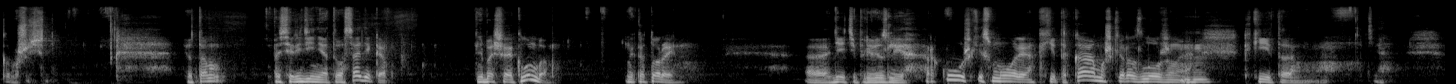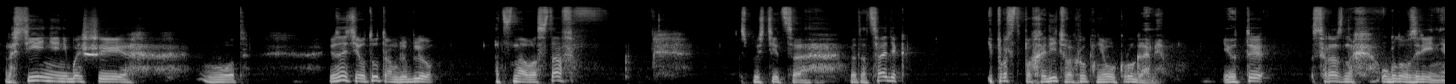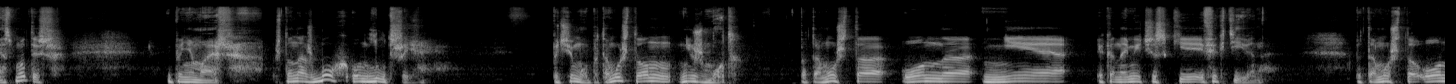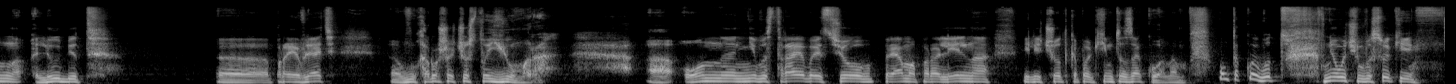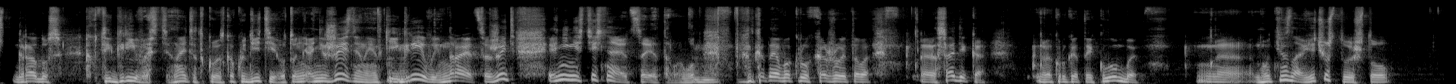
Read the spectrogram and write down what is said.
крошечный. И вот там посередине этого садика небольшая клумба, на которой э, дети привезли ракушки с моря, какие-то камушки разложены, угу. какие-то растения небольшие. Вот. И знаете, вот утром люблю от сна восстав – спуститься в этот садик и просто походить вокруг него кругами. И вот ты с разных углов зрения смотришь и понимаешь, что наш Бог, Он лучший. Почему? Потому что Он не жмот. Потому что Он э, не экономически эффективен. Потому что Он любит э, проявлять э, хорошее чувство юмора – а он не выстраивает все прямо параллельно или четко по каким-то законам. Он такой вот, в нем очень высокий градус какой-то игривости, знаете, такой вот, как у детей. Вот они, жизненные, они такие mm-hmm. игривые, им нравится жить, и они не стесняются этого. Вот mm-hmm. когда я вокруг хожу этого э, садика, вокруг этой клумбы, э, ну вот не знаю, я чувствую, что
